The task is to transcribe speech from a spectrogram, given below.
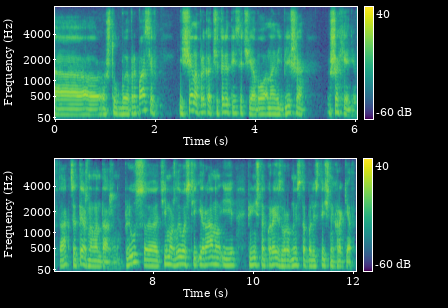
е, штук боєприпасів. І ще, наприклад, 4 тисячі або навіть більше шахедів. Так, це теж навантаження. Плюс е, ті можливості Ірану і Північної Кореї з виробництва балістичних ракет.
